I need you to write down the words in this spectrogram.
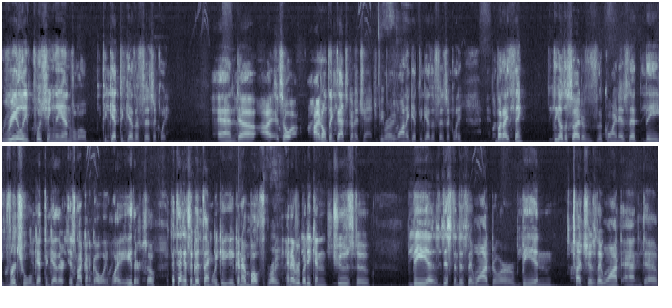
really pushing the envelope, to get together physically, and uh, I so I don't think that's going to change. People Right. want to get together physically, but I think the other side of the coin is that the virtual get together is not going to go away either. So I think it's a good thing. We can, you can have both, Right. and everybody can choose to be as distant as they want or be in touch as they want and uh,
